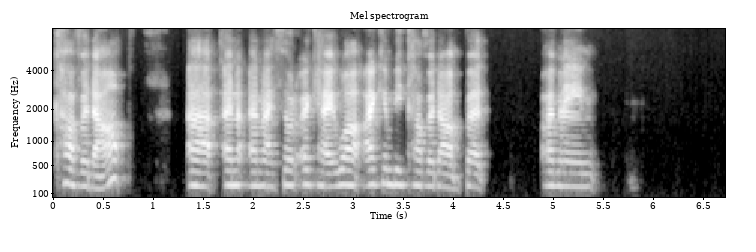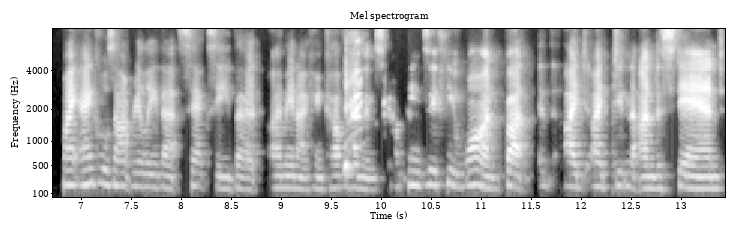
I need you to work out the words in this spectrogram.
covered up, uh, and and I thought, okay, well, I can be covered up, but I mean, my ankles aren't really that sexy, but I mean, I can cover them in stockings if you want. But I I didn't understand,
